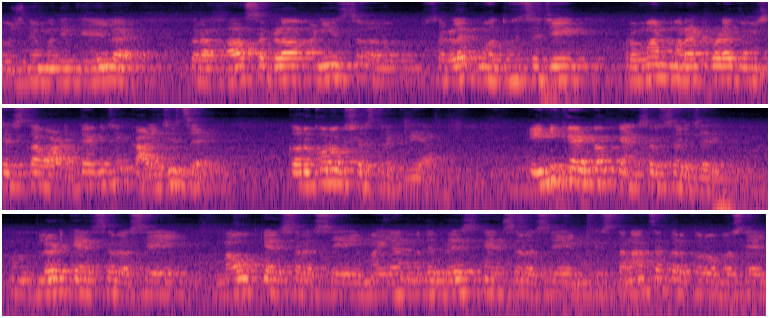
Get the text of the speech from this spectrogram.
योजनेमध्ये केलेला आहे. तर हा सगळा आणि स- सगळ्यात महत्त्वाचं जे प्रमाण मराठवाड्यात विशेषतः वाढते आणि जे काळजीचं आहे कर्करोग शस्त्रक्रिया any kind of cancer surgery मग ब्लड कॅन्सर असेल माउथ कॅन्सर असेल महिलांमध्ये ब्रेस्ट कॅन्सर असेल म्हणजे स्तनाचा कर्करोग असेल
